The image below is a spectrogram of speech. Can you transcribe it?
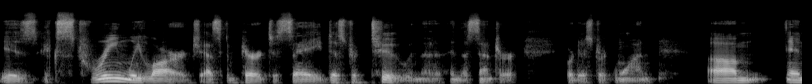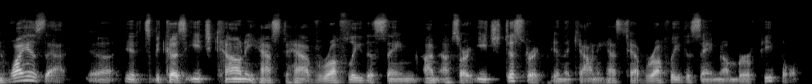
is extremely large as compared to, say, District 2 in the, in the center or District 1. Um, and why is that? Uh, it's because each county has to have roughly the same, I'm, I'm, sorry, each district in the county has to have roughly the same number of people.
